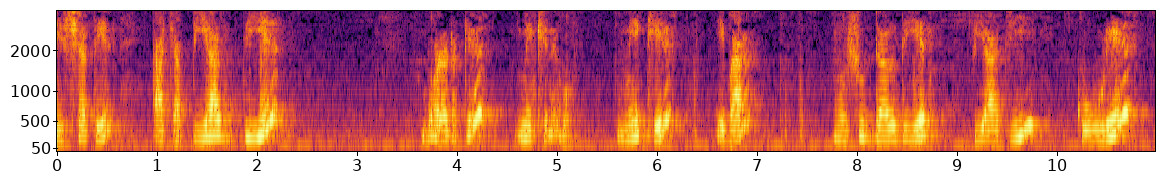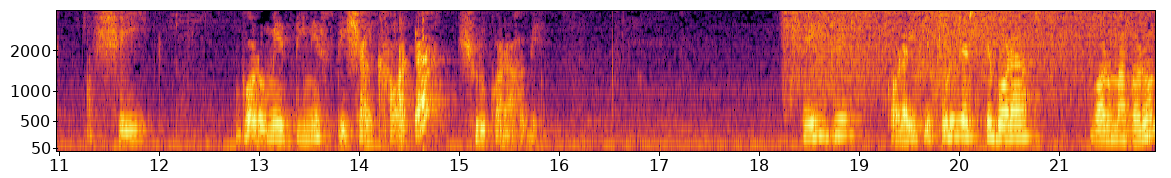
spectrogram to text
এর সাথে কাঁচা পেঁয়াজ দিয়ে বড়াটাকে মেখে নেব। মেখে এবার মসুর ডাল দিয়ে পেঁয়াজি করে সেই গরমের দিনে স্পেশাল খাওয়াটা শুরু করা হবে। এই যে কড়াইতে পড়ে যাচ্ছে বড়া গরমা গরম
